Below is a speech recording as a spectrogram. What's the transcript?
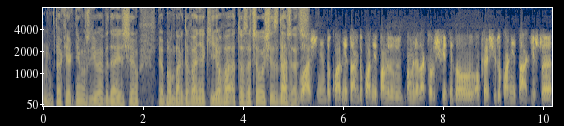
Mm, tak jak niemożliwe wydaje się bombardowanie Kijowa, a to zaczęło się zdarzać. Właśnie, dokładnie tak. Dokładnie pan, pan redaktor świetnie to określił. Dokładnie tak. Jeszcze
